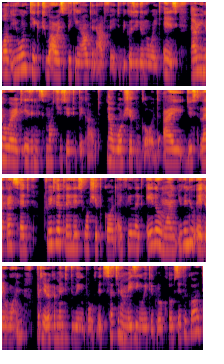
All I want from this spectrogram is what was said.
well, you won't take two hours picking out an outfit because you don't know where it is. Now you know where it is, and it's much easier to pick out. Now, worship God. I just, like I said, created a playlist worship god. I feel like either one you can do either one but i recommend doing both. It's such an amazing way to grow closer to god.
